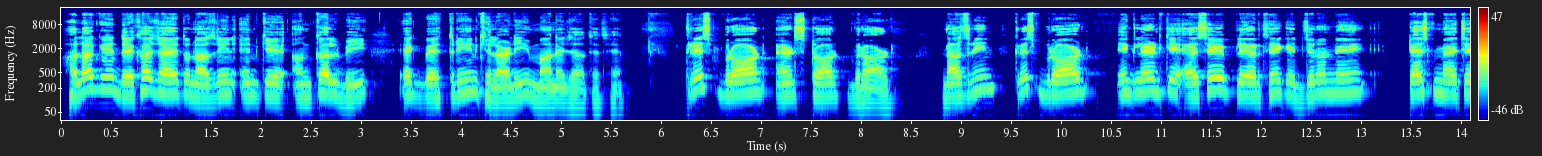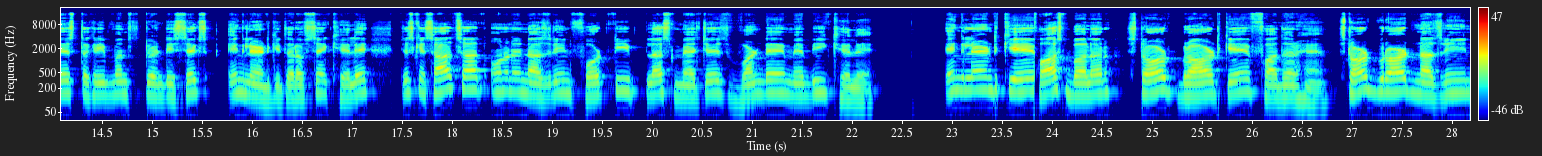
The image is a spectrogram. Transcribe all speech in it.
हालाँकि देखा जाए तो नाजरीन इनके अंकल भी एक बेहतरीन खिलाड़ी माने जाते थे। Chris Broad and Stuart Broad. नाजरीन, क्रिस ब्रॉड इंग्लैंड के ऐसे प्लेयर थे कि जिन्होंने टेस्ट मैचेस तकरीबन 26 इंग्लैंड की तरफ़ से खेले, जिसके साथ साथ उन्होंने नाजरीन 40 प्लस मैचेस वनडे में भी खेले। इंग्लैंड के फास्ट बॉलर स्टॉर्ट ब्रॉड के फादर हैं। स्टॉर्ट ब्रॉड नाजरीन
